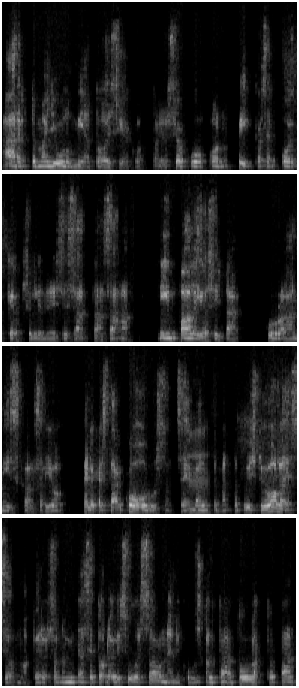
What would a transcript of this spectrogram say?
äärettömän julmia toisia kohtaan. Jos joku on pikkasen poikkeuksellinen, niin se saattaa saada niin paljon sitä kuraa niskaansa jo pelkästään koulussa, että se ei mm. välttämättä pysty olemaan se oma persona, mitä se todellisuudessa on, niin kuin uskaltaa tulla tota,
